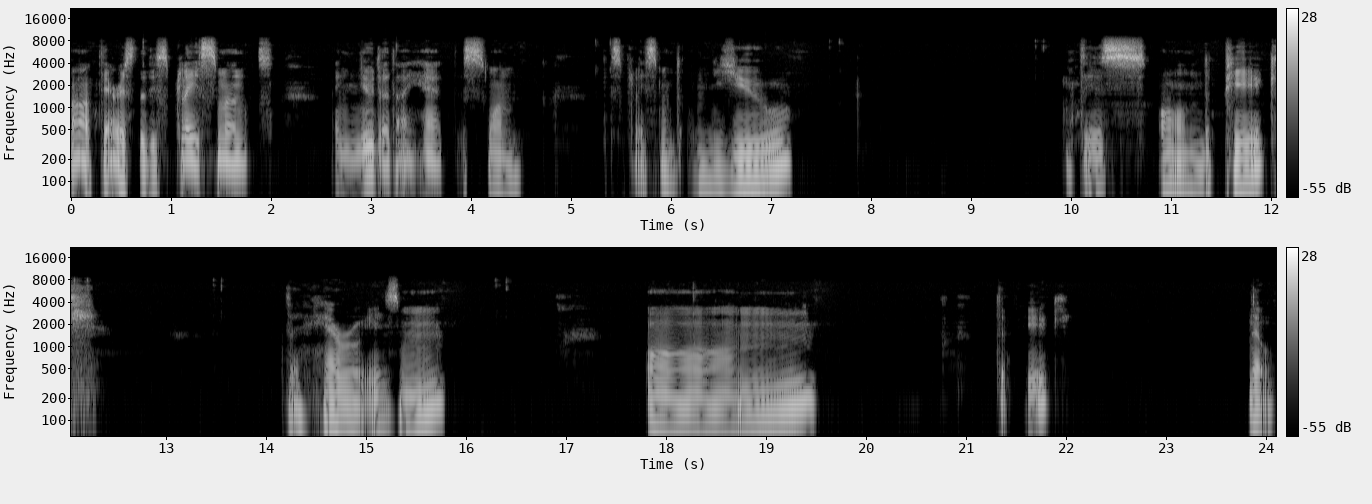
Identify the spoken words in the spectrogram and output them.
Ah, there is the displacement. I knew that I had this one. Displacement on you. This on the pig. The heroism on the pig. No,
